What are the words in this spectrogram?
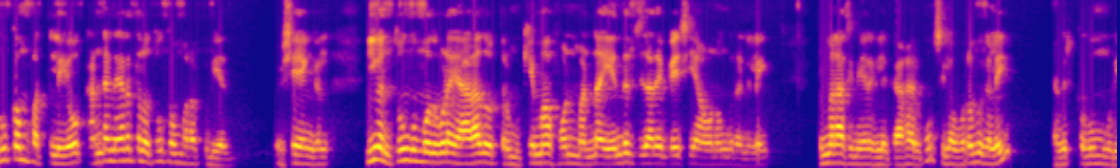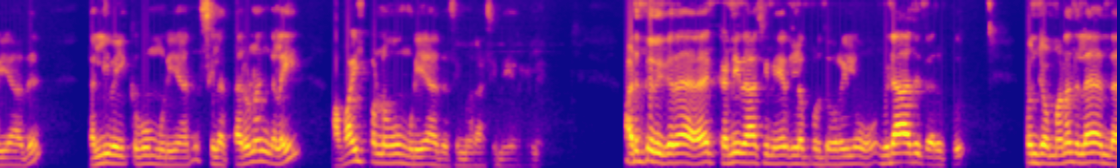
தூக்கம் பத்துலையோ கண்ட நேரத்தில் தூக்கம் வரக்கூடிய விஷயங்கள் ஈவன் தூங்கும்போது கூட யாராவது ஒருத்தர் முக்கியமாக ஃபோன் பண்ணால் எந்திரிச்சு தானே பேசி ஆகணுங்கிற நிலை சிம்மராசி நேர்களுக்காக இருக்கும். சில உறவுகளை தவிர்க்கவும் முடியாது தள்ளி வைக்கவும் முடியாது சில தருணங்களை அவாய்ட் பண்ணவும் முடியாது சிம்மராசி நேர்களை. அடுத்து இருக்கிற கன்னிராசி நேர்களை பொறுத்தவரையிலும் விடாது கருப்பு. கொஞ்சம் மனதுல இந்த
